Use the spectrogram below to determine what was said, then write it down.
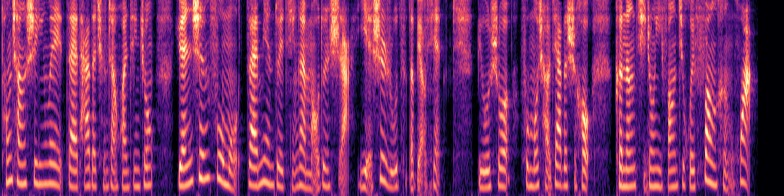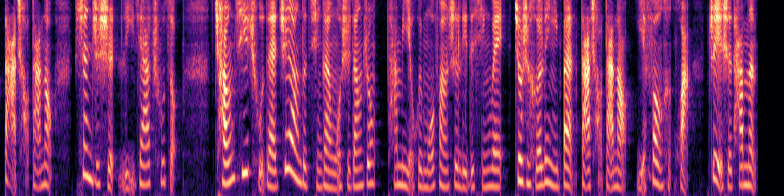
通常是因为在他的成长环境中，原生父母在面对情感矛盾时啊，也是如此的表现。比如说，父母吵架的时候，可能其中一方就会放狠话、大吵大闹，甚至是离家出走。长期处在这样的情感模式当中，他们也会模仿这里的行为，就是和另一半大吵大闹，也放狠话，这也是他们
